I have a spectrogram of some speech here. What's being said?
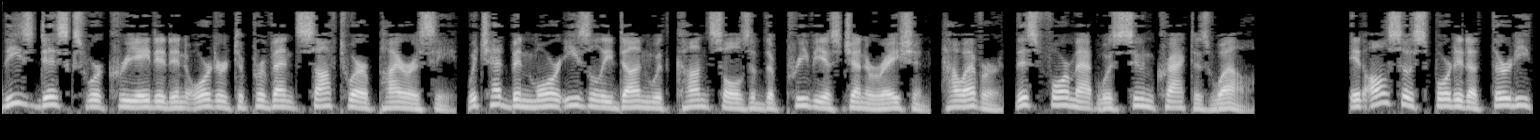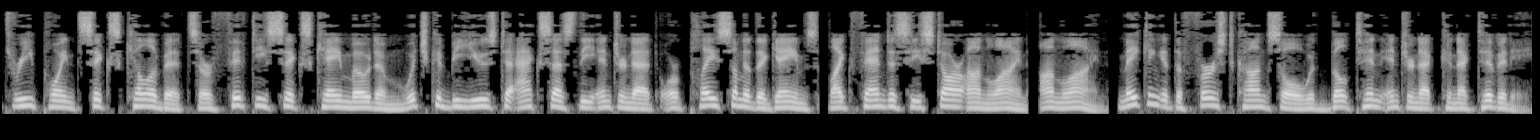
These discs were created in order to prevent software piracy, which had been more easily done with consoles of the previous generation, however, this format was soon cracked as well. It also sported a 33.6 kilobits or 56K modem which could be used to access the Internet or play some of the games, like Phantasy Star Online, online, making it the first console with built-in Internet connectivity.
